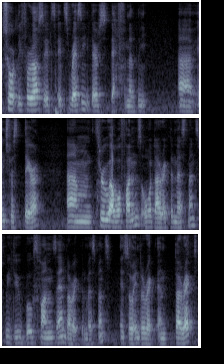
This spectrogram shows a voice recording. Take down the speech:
shortly for us, it's, it's Resi. There's definitely uh, interest there. Um, through our funds or direct investments. We do both funds and direct investments, and so indirect and direct,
